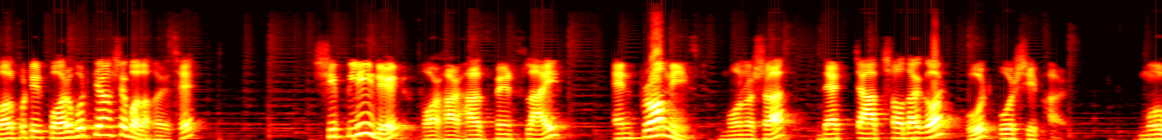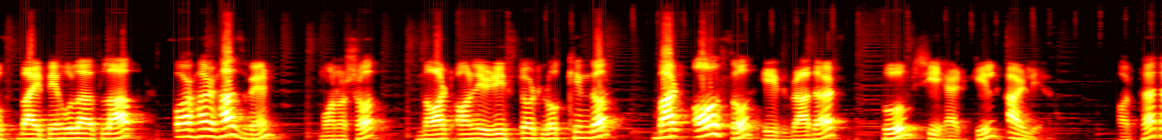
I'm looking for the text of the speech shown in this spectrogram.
গল্পটির পরবর্তী অংশে বলা হয়েছে, She pleaded for her husband's life and promised Monosha that Chad Saudagar would worship her. Moved by Behula's love for her husband, Monosha not only restored Lokhinder but also his brothers whom she had killed earlier. অর্থাৎ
